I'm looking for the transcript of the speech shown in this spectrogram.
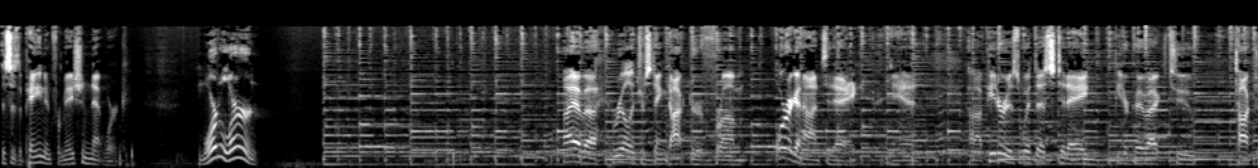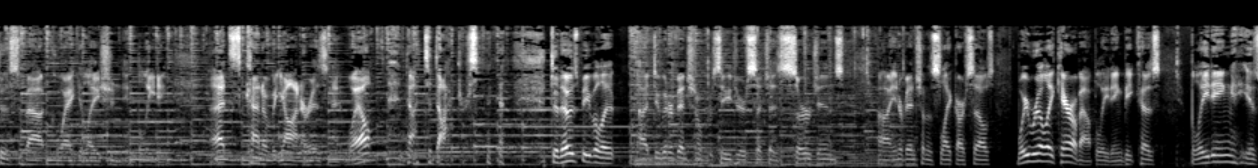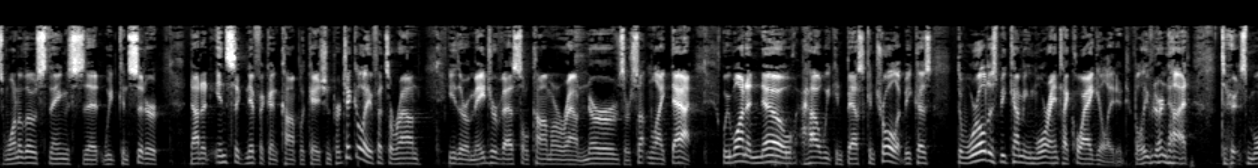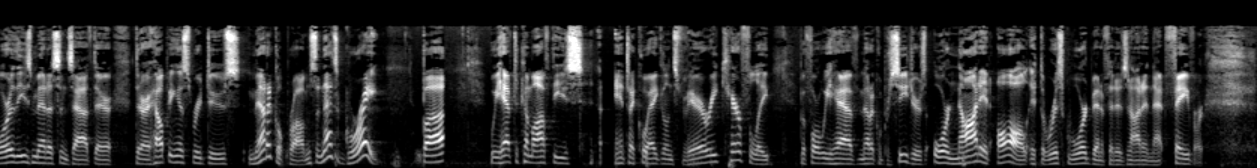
This is the Pain Information Network. More to learn. I have a real interesting doctor from Oregon on today. And uh, Peter is with us today, Peter Kosek, to talk to us about coagulation and bleeding. That's kind of a yawner, isn't it? Well, not to doctors. to those people that uh, do interventional procedures, such as surgeons, uh, interventionists like ourselves, we really care about bleeding because bleeding is one of those things that we'd consider not an insignificant complication, particularly if it's around either a major vessel, comma, around nerves or something like that. We want to know how we can best control it because the world is becoming more anticoagulated. Believe it or not, there's more of these medicines out there that are helping us reduce medical problems, and that's great. But we have to come off these anticoagulants very carefully before we have medical procedures, or not at all if the risk reward benefit is not in that favor.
